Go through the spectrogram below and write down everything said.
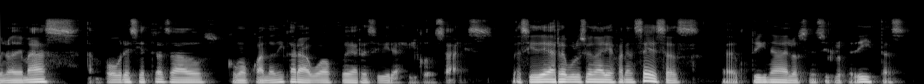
en lo demás tan pobres y atrasados como cuando Nicaragua fue a recibir a Gil González. Las ideas revolucionarias francesas, la doctrina de los enciclopedistas,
